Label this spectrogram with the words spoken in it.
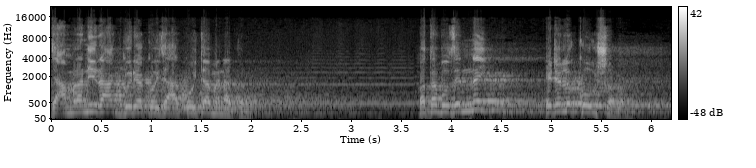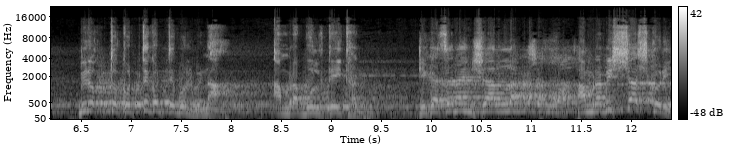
যে আমরা নি রাগ কইরা কই যা কইতামে না তো। কথা বুঝেন নাই? এটা হলো কৌশল। বিরক্ত করতে করতে বলবে না আমরা বলতেই থাকব। ঠিক আছে না ইনশাআল্লাহ। আমরা বিশ্বাস করি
